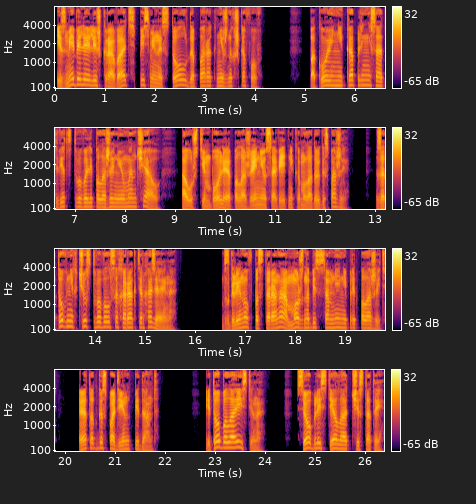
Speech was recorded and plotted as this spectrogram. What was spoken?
Из мебели лишь кровать, письменный стол да пара книжных шкафов. Покои ни капли не соответствовали положению Мэн Чао, а уж тем более положению советника молодой госпожи. Зато в них чувствовался характер хозяина. Взглянув по сторонам, можно без сомнений предположить, этот господин — педант. И то была истина. Все блестело от чистоты.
